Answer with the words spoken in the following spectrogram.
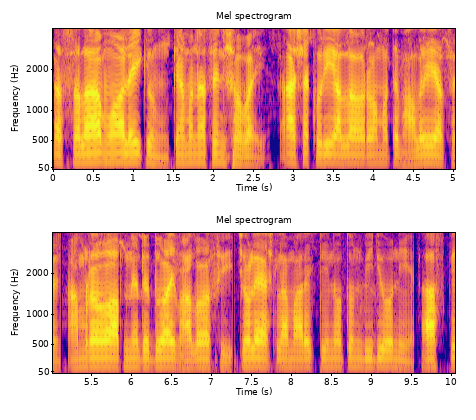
আসসালামু আলাইকুম। কেমন আছেন সবাই? আশা করি আল্লাহ রহমতে ভালোই আছেন। আমরাও আপনাদের দোয়ায় ভালো আছি। চলে আসলাম আরেকটি নতুন ভিডিও নিয়ে। আজকে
